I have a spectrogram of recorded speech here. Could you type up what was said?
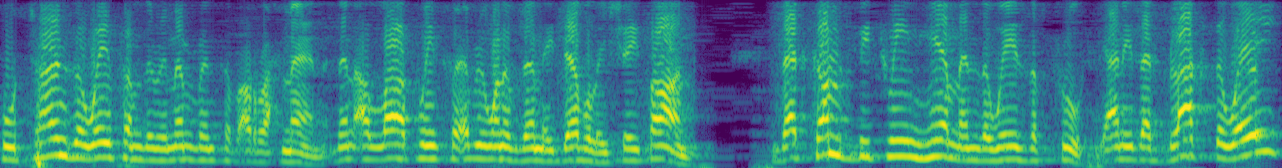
who turns away from the remembrance of Ar-Rahman, then Allah appoints for every one of them a devil, a shaitan, that comes between him and the ways of truth. Yani that blocks the way,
